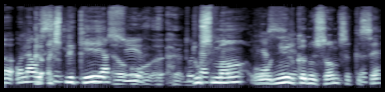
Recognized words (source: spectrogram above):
Euh, on a aussi. Expliquer bien sûr, doucement aux nuls que nous sommes ce que c'est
